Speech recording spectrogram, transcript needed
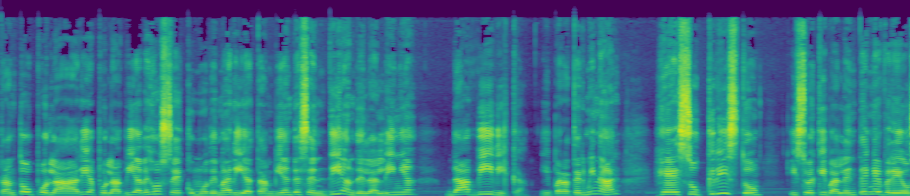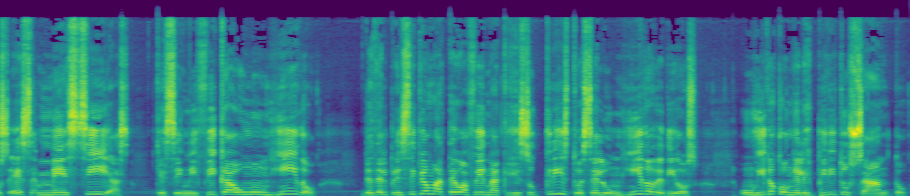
Tanto por la área, por la vía de José como de María también descendían de la línea davídica. Y para terminar, Jesucristo y su equivalente en hebreos es Mesías, que significa un ungido desde el principio Mateo afirma que Jesucristo es el ungido de Dios, ungido con el Espíritu Santo.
